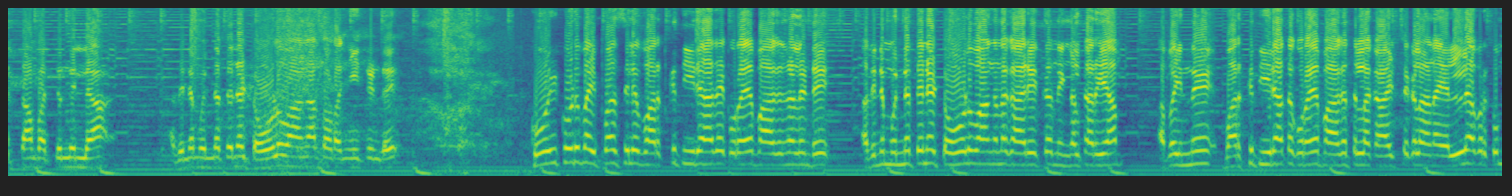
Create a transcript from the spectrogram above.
എത്താൻ പറ്റുന്നില്ല. അതിന്റെ മുന്നേ തന്നെ ടോൾ വാങ്ങാൻ തുടങ്ങിയിട്ടുണ്ട്. കോഴിക്കോട് ബൈപ്പാസിൽ വർക്ക് തീരാതെ കുറെ ഭാഗങ്ങളുണ്ട്. അതിന്റെ മുന്നേ തന്നെ ടോൾ വാങ്ങുന്ന കാര്യമൊക്കെ നിങ്ങൾക്കറിയാം. അപ്പൊ ഇന്ന് വർക്ക് തീരാത്ത കുറെ ഭാഗത്തുള്ള കാഴ്ചകളാണ്. എല്ലാവർക്കും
